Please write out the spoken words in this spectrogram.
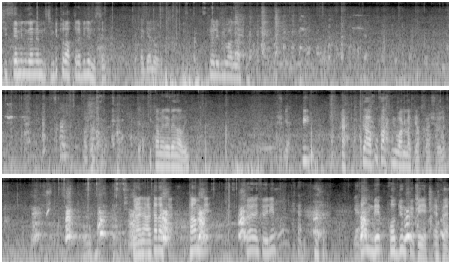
sistemini görmemiz için bir tur attırabilir misin? Efe gel oğlum. Şöyle bir yuvarlak. Maşallah. Bir kamerayı ben alayım. Gel. Bir, heh, bir abi ufak bir yuvarlak yapsan şöyle. Yani arkadaşlar tam bir şöyle söyleyeyim. Tam bir podyum köpeği Efe.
